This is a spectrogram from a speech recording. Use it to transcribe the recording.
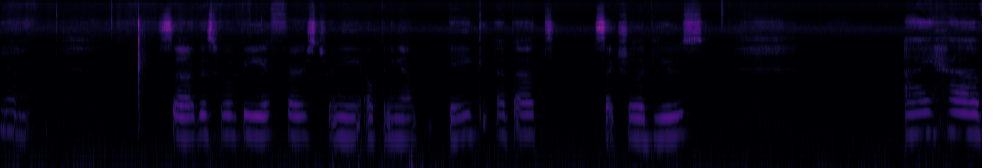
Yeah. So this will be a first for me opening up big about sexual abuse. I have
